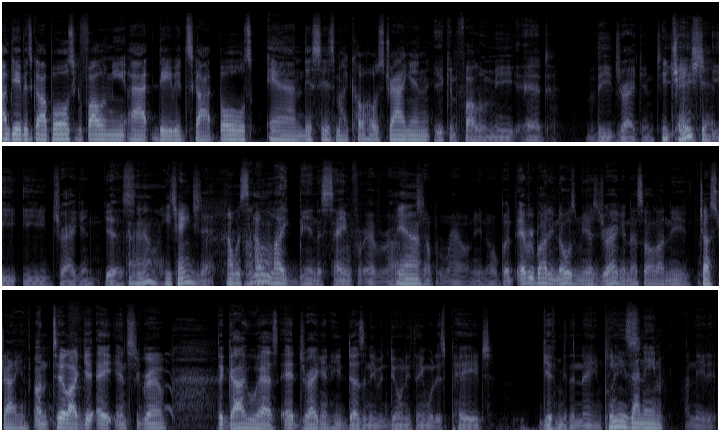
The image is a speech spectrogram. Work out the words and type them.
I'm David Scott Bowles. You can follow me at David Scott Bowles, and this is my co-host Dragon. You can follow me at the Dragon. You changed it. E E Dragon. Yes. I know. He changed it. I was. I don't like being the same forever. I Yeah. jump around, you know. But everybody knows me as Dragon. That's all I need. just Dragon. Until I get a Instagram, the guy who has at Dragon, he doesn't even do anything with his page. Give me the name, Please. He needs that name. I need it.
